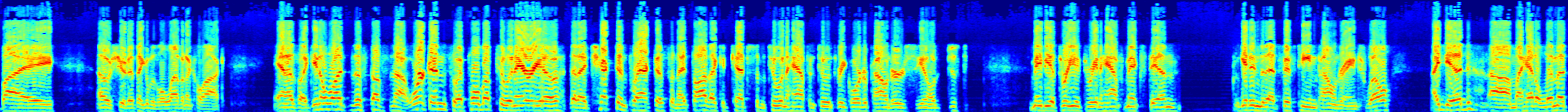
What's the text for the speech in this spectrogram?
by, oh shoot, I think it was 11 o'clock. And I was like, you know what, this stuff's not working. So I pulled up to an area that I checked in practice, and I thought I could catch some two and a half and two and three quarter pounders. You know, just maybe a three, three and a half mixed in, get into that 15 pound range. Well, I did. Um, I had a limit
